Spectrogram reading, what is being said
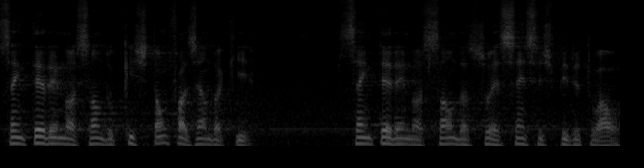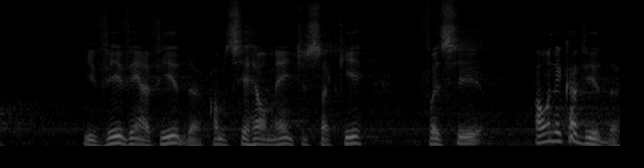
sem terem noção do que estão fazendo aqui, sem terem noção da sua essência espiritual e vivem a vida como se realmente isso aqui fosse a única vida.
